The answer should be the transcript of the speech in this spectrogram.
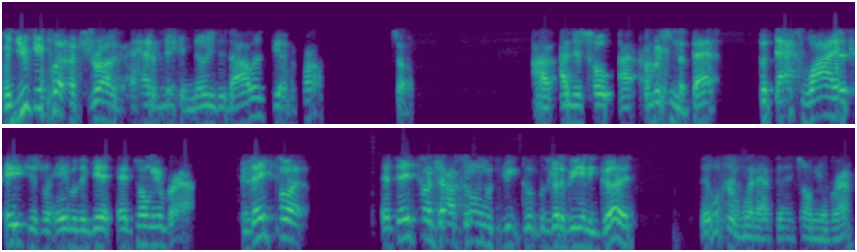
When you can put a drug ahead of making millions of dollars, you have a problem. So I, I just hope I, I wish him the best. But that's why the Patriots were able to get Antonio Brown. If they thought if they thought Josh Gordon was, be, was going to be any good, they would have went after Antonio Brown.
